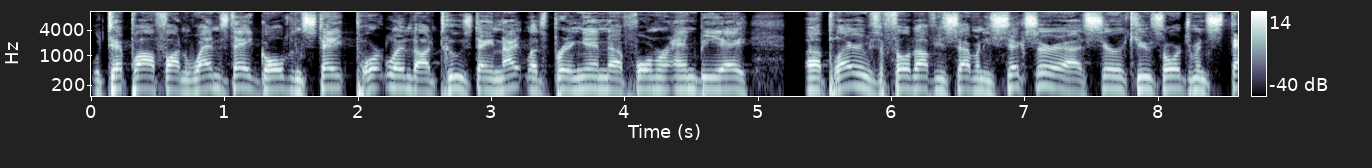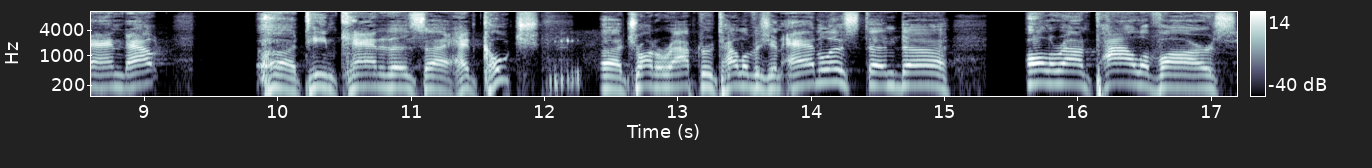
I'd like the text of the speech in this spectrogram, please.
will tip off on Wednesday. Golden State, Portland on Tuesday night. Let's bring in former NBA uh, player. He was a Philadelphia 76er, uh, Syracuse Orangeman standout. Uh, Team Canada's uh, head coach, uh, Toronto Raptor television analyst, and uh, all around pal of ours,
